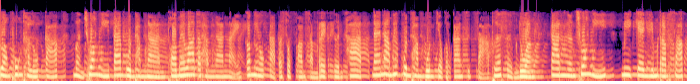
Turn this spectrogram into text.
ดวงพุ่งทะลุกราฟ เหมือนช่วงนี้แต้มบุญทำงาน เพราะไม่ว่าจะทำงานไหน ก็มีโอกาสประสบความสำเร็จเกินคาด แนะนำให้คุณทำบุญเกี่ยวกับการศึกษาเพื่อเสริมดวง การเงินช่วงนี้ มีเกณฑ์ยิ้มรับทรัพย์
